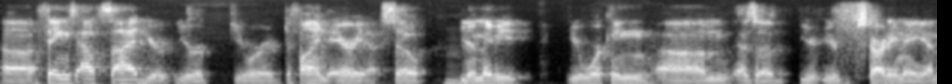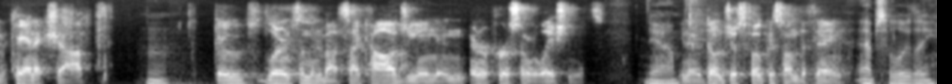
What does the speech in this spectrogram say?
uh, things outside your your your defined area. So mm. you know maybe you're working um, as a you're, you're, starting a, mechanic shop hmm. go learn something about psychology and, and, interpersonal relations. Yeah. You know don't just focus on the thing. Absolutely.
